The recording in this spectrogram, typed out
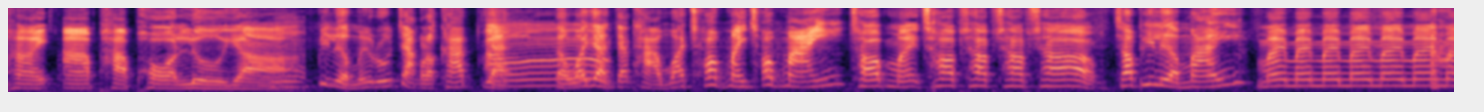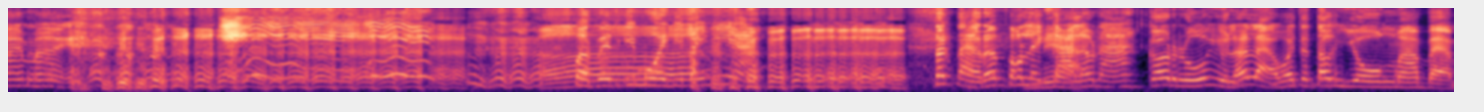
ไฮอาภาพรเลยอะอืมพี่เหลือไม่รู้จักหรอกครับอยากอ๋อแต่ว่าอยากจะถามว่าชอบไหมชอบไหมชอบไหมชอบชอบชอบชอบชอบพี่เหลือไหมไม่ไม่ไม่ไม่ไม่ไม่ไม่ไม่เปิดเวทีมวยดีไหมเนี่ย ตั้งแต่เริ่มต้นรายการแล้วนะ ก็รู้อยู่แล้วแหละว่าจะต้องโยงมาแบบ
